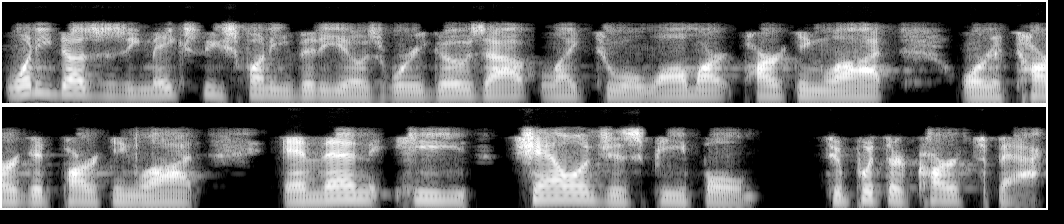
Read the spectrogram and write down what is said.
What he does is he makes these funny videos where he goes out like to a Walmart parking lot or a Target parking lot and then he challenges people to put their carts back.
